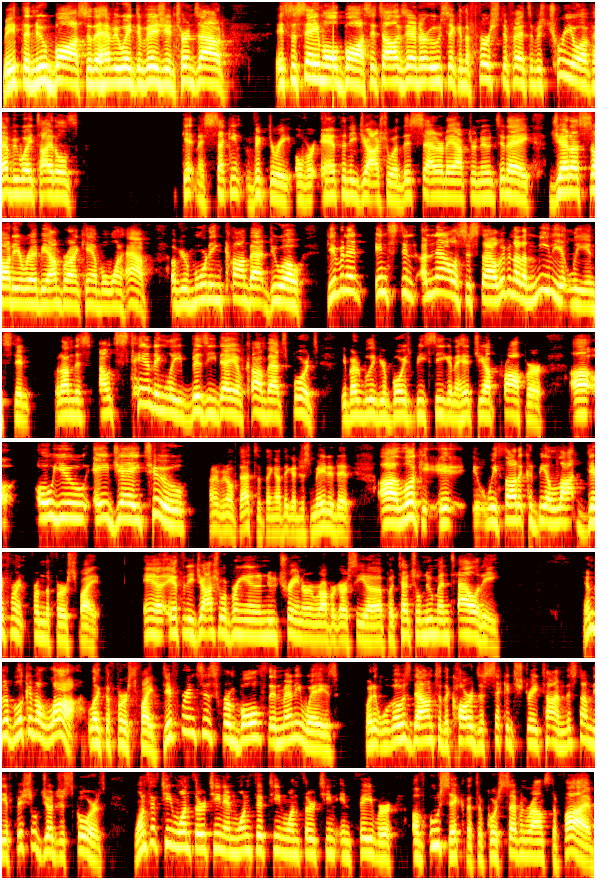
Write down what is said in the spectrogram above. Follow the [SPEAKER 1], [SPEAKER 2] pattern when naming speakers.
[SPEAKER 1] Meet the new boss of the heavyweight division. Turns out it's the same old boss. It's Alexander Usyk in the first defense of his trio of heavyweight titles, getting a second victory over Anthony Joshua this Saturday afternoon today. Jeddah, Saudi Arabia. I'm Brian Campbell, one half of your Morning Kombat duo, giving it instant analysis style. Maybe not immediately instant, but on this outstandingly busy day of combat sports, you better believe your boys BC going to hit you up proper. Uh, OU AJ2. I don't even know if that's a thing. I think I just made it. It. Uh, look, it, it- we thought it could be a lot different from the first fight. Uh, Anthony Joshua bringing in a new trainer and Robert Garcia, a potential new mentality. Ended up looking a lot like the first fight. Differences from both in many ways, but it goes down to the cards a second straight time. This time, the official judges scores 115 113 and 115 113 in favor of Usyk. That's, of course, seven rounds to five.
